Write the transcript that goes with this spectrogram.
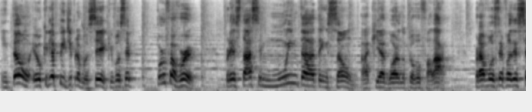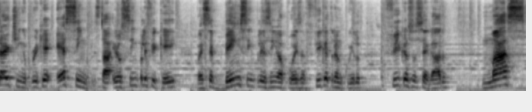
Então eu queria pedir para você que você, por favor, prestasse muita atenção aqui agora no que eu vou falar, para você fazer certinho, porque é simples, tá? Eu simplifiquei, vai ser bem simplesinho a coisa, fica tranquilo, fica sossegado. Mas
